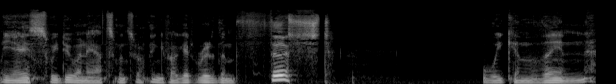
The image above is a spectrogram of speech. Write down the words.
Yes, we do announcements. I think if I get rid of them first, we can then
